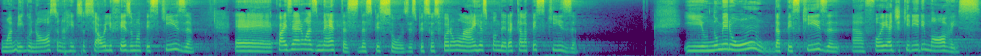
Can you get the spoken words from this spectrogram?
um amigo nosso na rede social, ele fez uma pesquisa é, quais eram as metas das pessoas. As pessoas foram lá e responderam aquela pesquisa. E o número um da pesquisa ah, foi adquirir imóveis.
